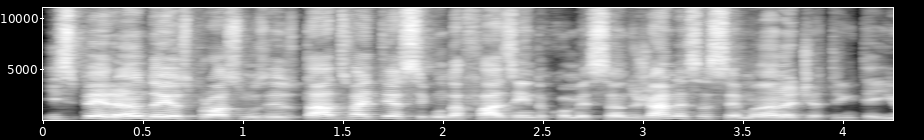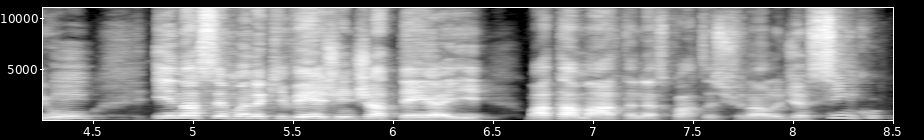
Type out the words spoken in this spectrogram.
esperando aí os próximos resultados. Vai ter a segunda fase ainda começando já nessa semana, dia 31, e na semana que vem a gente já tem aí mata-mata, né? As quartas de final no dia 5,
